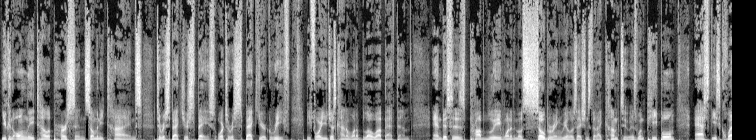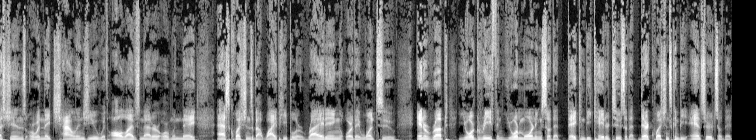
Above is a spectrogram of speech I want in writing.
you can only tell a person so many times to respect your space or to respect your grief before you just kind of want to blow up at them. And this is probably one of the most sobering realizations that I come to is when people ask these questions or when they challenge you with all lives matter or when they ask questions about why people are rioting or they want to interrupt your grief and your mourning so that they can be catered to, so that their questions can be answered, so that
